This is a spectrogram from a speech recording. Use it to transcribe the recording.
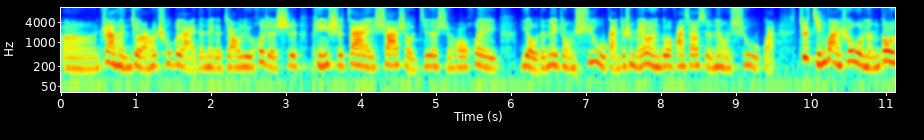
嗯，转很久然后出不来的那个焦虑，或者是平时在刷手机的时候会有的那种虚无感，就是没有人给我发消息的那种虚无感。就是尽管说我能够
